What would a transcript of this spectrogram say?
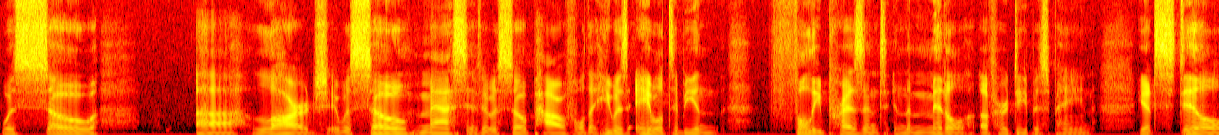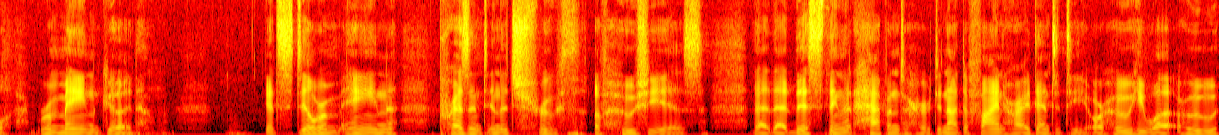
was so uh, large, it was so massive, it was so powerful that he was able to be in, fully present in the middle of her deepest pain, yet still remain good yet still remain present in the truth of who she is. That, that this thing that happened to her did not define her identity or who, he wa- who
